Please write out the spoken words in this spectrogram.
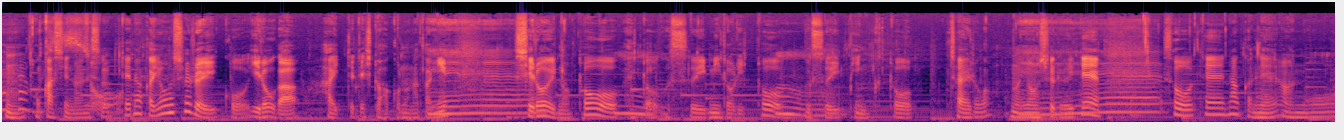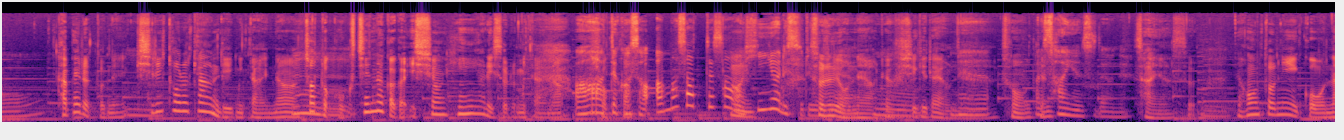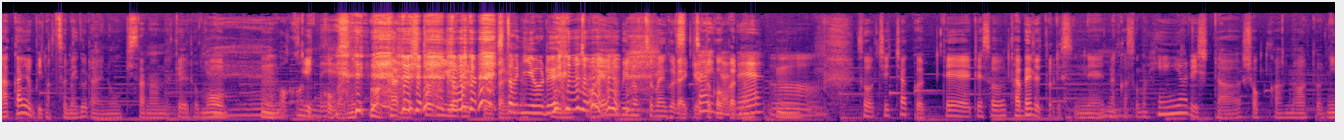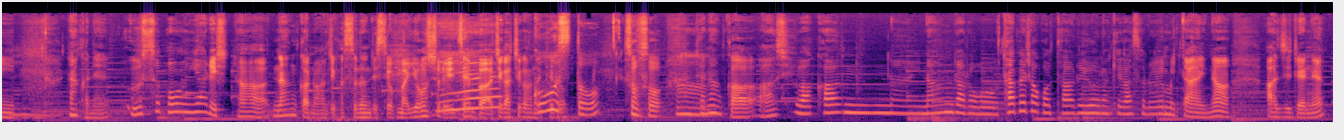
うん、お菓子なんです。でなんか4種類こう色が入ってて一箱の中に白いいのと、うん。えっと、薄い緑と、うん。薄いピンクと茶色の4種類で、そう。でなんかねあのー食べるとねうん。キシリトールキャンディーみたいな、うん。ちょっとこう口の中が一瞬ひんやりするみたいなあーてかさ甘さってさ、うん。ひんやりするよね。するよねあれうん。不思議だよね。そう。であれサイエンスだよね、サイエンス。うん。で本当にこう中指の爪ぐらいの大きさなんだけれども、へーわかん一個がねわかる。人によるっていうか、ね、人による。うん。親指の爪ぐらいっていうところかな、ね、うん。うん。そうちっちゃくってでそれを食べるとですね、うん。なんかそのひんやりした食感の後に、なんかね薄ぼんやりしたなんかの味がするんですよ。まあ4種類全部味が違うんだけど、ゴースト、そうそう。うん。でなんか味わかんない。なんだろう。食べたことあるような気がするみたいな味でね。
